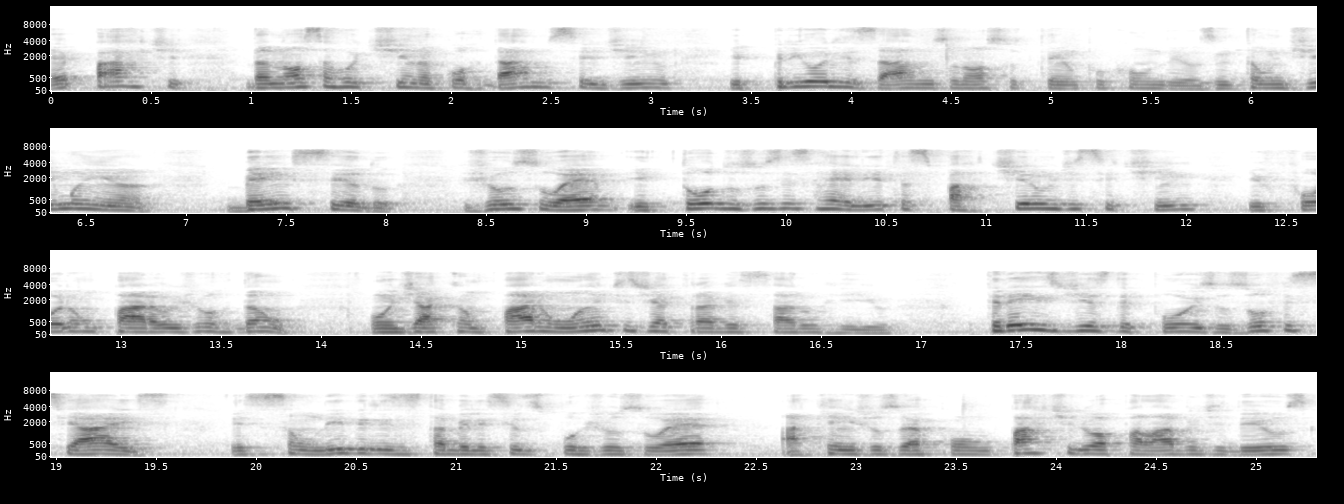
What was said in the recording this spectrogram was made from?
é parte da nossa rotina acordarmos cedinho e priorizarmos o nosso tempo com Deus. Então, de manhã, Bem cedo, Josué e todos os israelitas partiram de Sitim e foram para o Jordão, onde acamparam antes de atravessar o rio. Três dias depois, os oficiais, esses são líderes estabelecidos por Josué, a quem Josué compartilhou a palavra de Deus,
